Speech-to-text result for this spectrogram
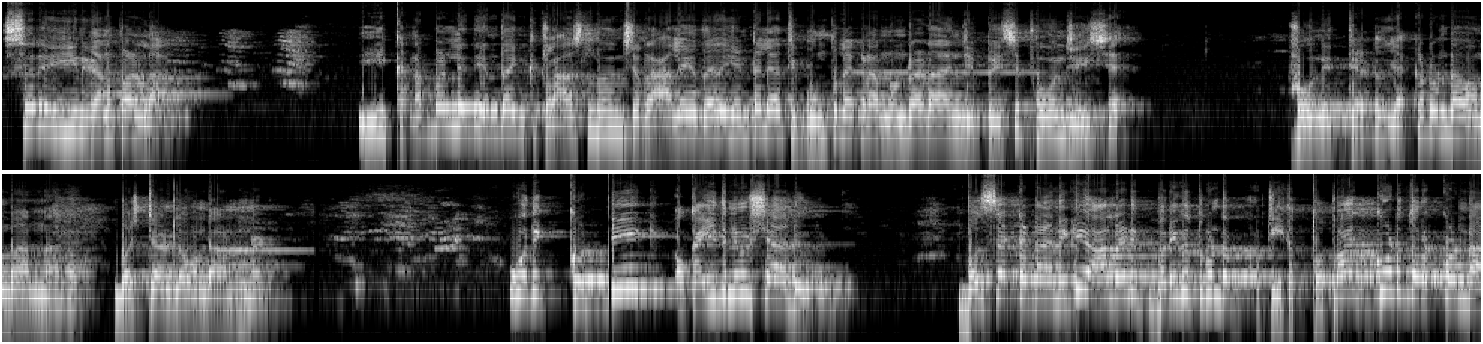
సరే ఈయన కనపడలా. ఈ కనపడలేదు ఏందా? ఇంకా క్లాసులో నుంచి రాలేదా? ఏంటో లేకపోతే గుంపులు ఎక్కడన్నా ఉండాడా అని చెప్పేసి ఫోన్ చేశా. ఫోన్ ఎత్తాడు. ఎక్కడుండవమ్మా? అన్నాను. బస్ స్టాండ్లో ఉండా అంటున్నాడు. కొట్టి ఒక ఐదు నిమిషాలు. బస్సు ఎక్కడానికి ఆల్రెడీ పరిగెత్తుకుంటూ ఇక తుపాకి కూడా దొరకకుండా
